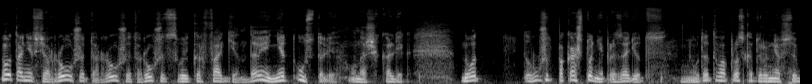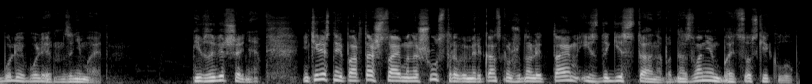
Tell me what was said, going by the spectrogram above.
Ну вот они все рушат, рушат, рушат свой Карфаген, да, и нет устали у наших коллег. Но вот рушат пока что не произойдет. Вот это вопрос, который меня все более и более занимает. И в завершение. Интересный репортаж Саймона Шустера в американском журнале Time из Дагестана под названием «Бойцовский клуб».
